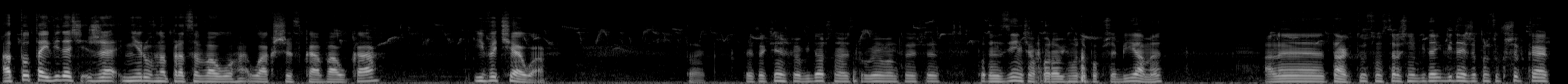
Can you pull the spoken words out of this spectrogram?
A tutaj widać, że nierówno pracowała krzywka wałka i wycięła. Tak. To jest tak ciężko widoczne, ale spróbuję wam to jeszcze potem zdjęcia porobić, może poprzebijamy. Ale tak, tu są strasznie widać, widać że po prostu krzywka jak,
